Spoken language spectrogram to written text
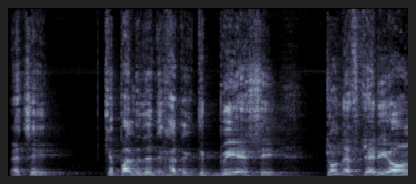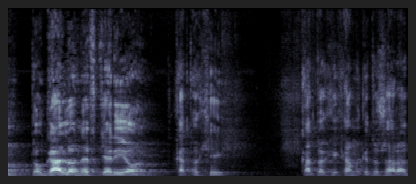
Έτσι. Και πάλι δεν είχατε την πίεση των ευκαιριών, των καλών ευκαιριών. Κατοχή. Κατοχή είχαμε και το 40.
